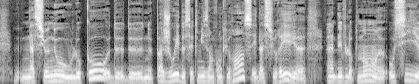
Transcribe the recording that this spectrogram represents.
nationaux ou locaux de, de ne pas jouer de cette mise en concurrence et d'assurer euh, un développement euh, aussi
